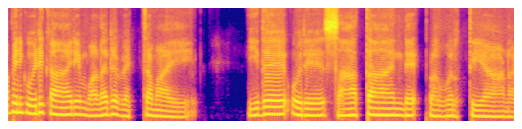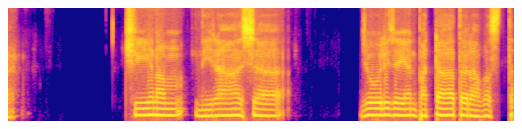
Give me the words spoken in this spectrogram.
അപ്പം എനിക്ക് ഒരു കാര്യം വളരെ വ്യക്തമായി ഇത് ഒരു സാത്താന്റെ പ്രവൃത്തിയാണ്. ക്ഷീണം നിരാശ ജോലി ചെയ്യാൻ പറ്റാത്തൊരവസ്ഥ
